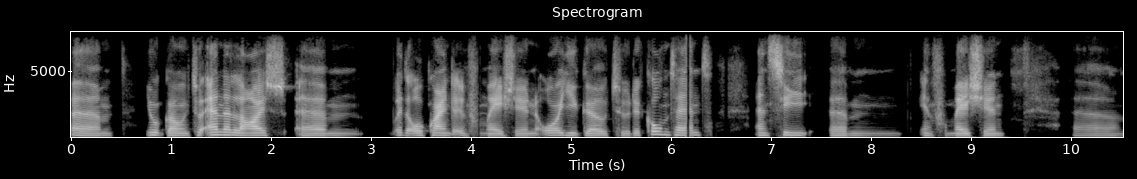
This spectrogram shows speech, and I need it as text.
Um, you're going to analyze um, with all kind of information, or you go to the content and see um, information, um,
